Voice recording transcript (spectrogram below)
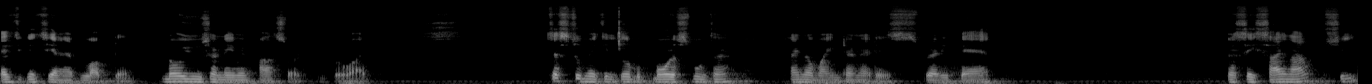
As you can see, I have logged in. No username and password provided. Just to make it a little bit more smoother, I know my internet is very bad. I say sign out, see,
